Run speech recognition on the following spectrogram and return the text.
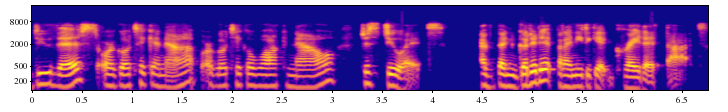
do this or go take a nap or go take a walk now. Just do it. I've been good at it, but I need to get great at that.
